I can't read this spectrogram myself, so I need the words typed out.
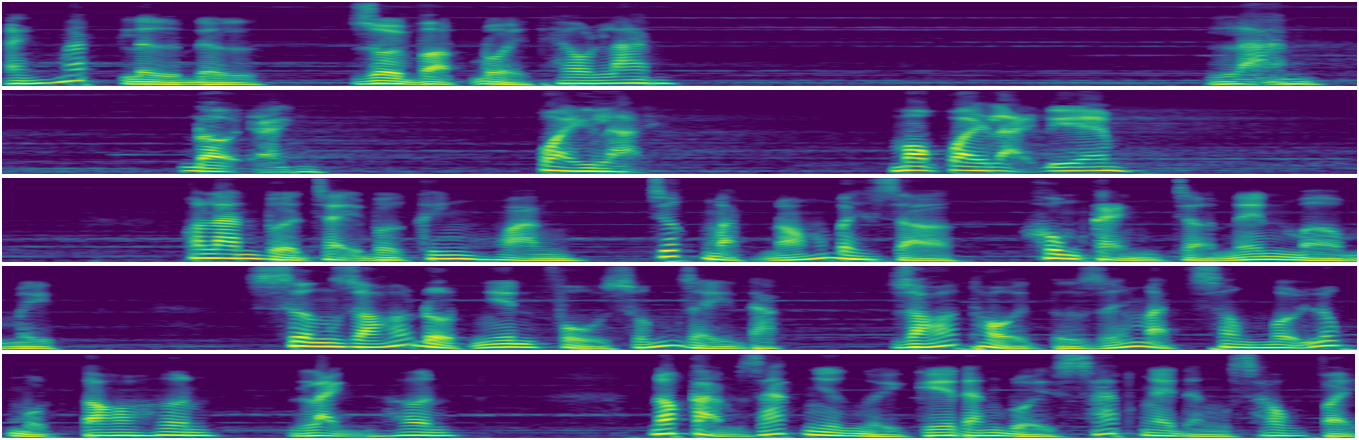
ánh mắt lừ đừ rồi vọt đuổi theo Lan. Lan, đợi anh. Quay lại. Mau quay lại đi em. Con Lan vừa chạy vừa kinh hoàng. Trước mặt nó bây giờ không cảnh trở nên mờ mịt. Sương gió đột nhiên phủ xuống dày đặc. Gió thổi từ dưới mặt sông mỗi lúc một to hơn, lạnh hơn. Nó cảm giác như người kia đang đuổi sát ngay đằng sau vậy.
